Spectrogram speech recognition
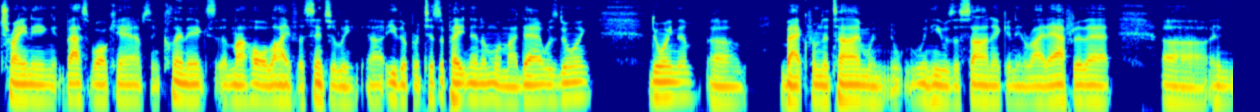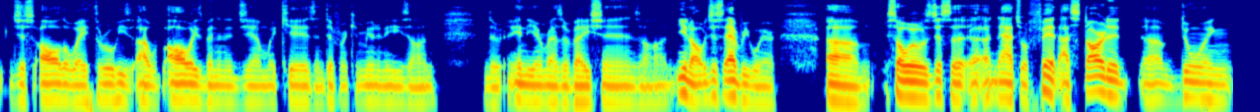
training, basketball camps, and clinics my whole life, essentially, uh, either participating in them when my dad was doing, doing them, uh, back from the time when when he was a Sonic, and then right after that, uh, and just all the way through. He's I've always been in the gym with kids in different communities on the Indian reservations, on you know just everywhere. Um, so it was just a, a, natural fit. I started um, doing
